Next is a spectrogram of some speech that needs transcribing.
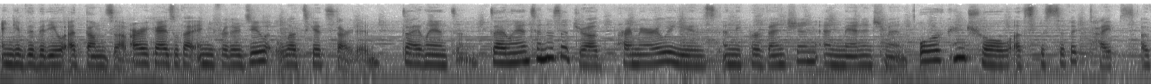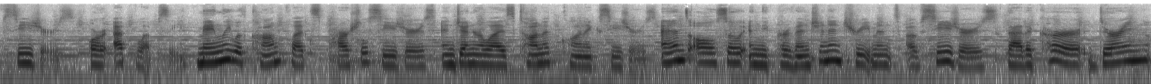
and give the video a thumbs up. Alright guys, without any further ado, let's get started. Dilantin. Dilantin is a drug primarily used in the prevention and management or control of specific types of seizures or epilepsy, mainly with complex partial seizures and generalized tonic-clonic seizures, and also in the prevention and treatment of seizures that occur during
